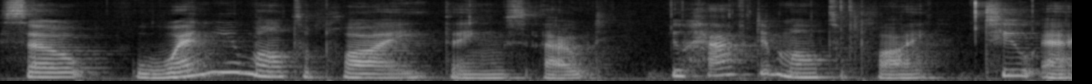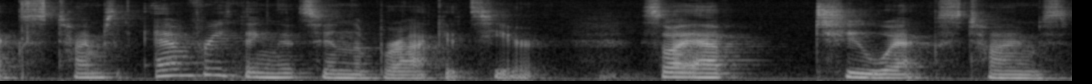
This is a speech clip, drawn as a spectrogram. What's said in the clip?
So when you multiply things out, you have to multiply 2x times everything that's in the brackets here. So I have 2x times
